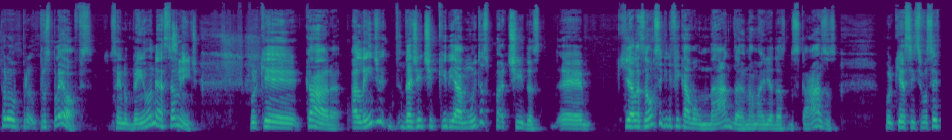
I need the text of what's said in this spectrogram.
para pro, os playoffs, sendo bem honestamente. Sim. Porque, cara, além de da gente criar muitas partidas é, que elas não significavam nada na maioria das, dos casos, porque assim, se você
